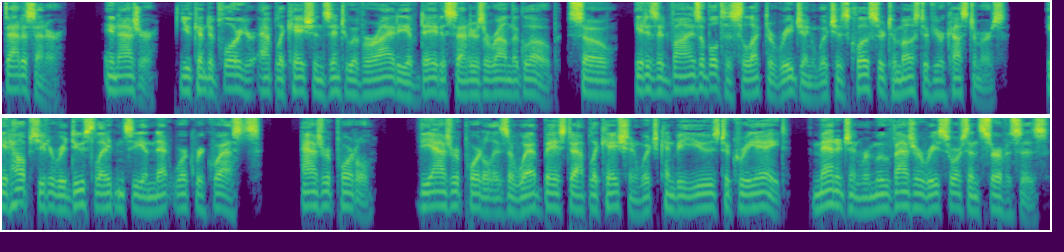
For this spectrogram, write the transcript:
Data center. In Azure, you can deploy your applications into a variety of data centers around the globe. So, it is advisable to select a region which is closer to most of your customers. It helps you to reduce latency and network requests. Azure Portal. The Azure Portal is a web-based application which can be used to create, manage and remove Azure resource and services.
